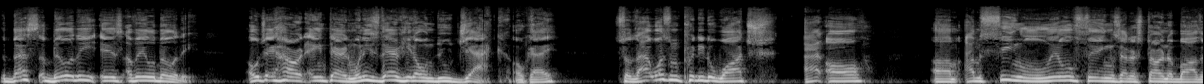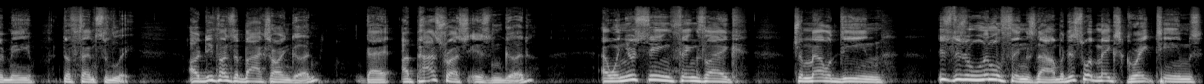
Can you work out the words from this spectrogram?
The best ability is availability. OJ Howard ain't there, and when he's there, he don't do jack. Okay? So that wasn't pretty to watch at all. Um, I'm seeing little things that are starting to bother me defensively. Our defensive backs aren't good. Okay. Our pass rush isn't good. And when you're seeing things like Jamel Dean, these, these are little things now, but this is what makes great teams,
